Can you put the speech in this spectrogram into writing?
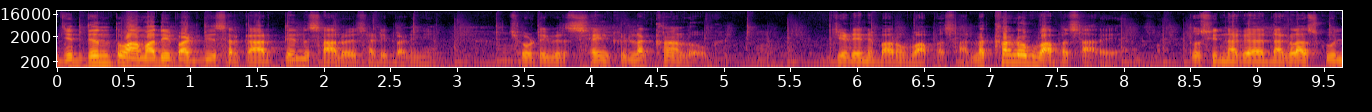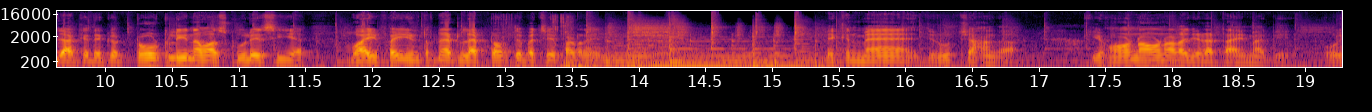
ਜਿੱਦਨ ਤੋਂ ਆਮ ਆਦਮੀ ਪਾਰਟੀ ਦੀ ਸਰਕਾਰ 3 ਸਾਲ ਹੋਏ ਸਾਡੀ ਬਣੀ ਆ ਛੋਟੇ ਵੀਰ ਸੈਂਕੜ ਲੱਖਾਂ ਲੋਕ ਜਿਹੜੇ ਨੇ ਬਾਹਰੋਂ ਵਾਪਸ ਆ ਲੱਖਾਂ ਲੋਕ ਵਾਪਸ ਆ ਰਹੇ ਆ। ਤੁਸੀਂ ਨਗ ਨਗਲਾ ਸਕੂਲ ਜਾ ਕੇ ਦੇਖੋ ਟੋਟਲੀ ਨਵਾਂ ਸਕੂਲ ਏਸੀ ਆ ਵਾਈਫਾਈ ਇੰਟਰਨੈਟ ਲੈਪਟਾਪ ਤੇ ਬੱਚੇ ਪੜ੍ਹ ਰਹੇ ਨੇ। ਲੇਕਿਨ ਮੈਂ ਜ਼ਰੂਰ ਚਾਹਾਂਗਾ ਕਿ ਹੁਣ ਆਉਣ ਵਾਲਾ ਜਿਹੜਾ ਟਾਈਮ ਅੱਗੇ ਉਹ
